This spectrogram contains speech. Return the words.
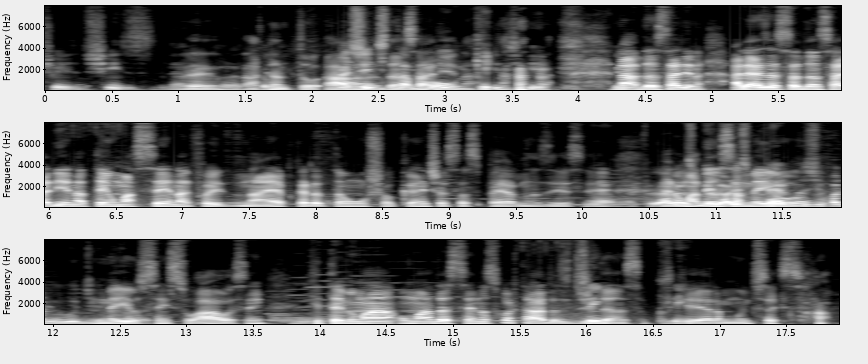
X, X né? É, a, tô- canto, a, a gente dançarina. tá bom Não, dançarina. Aliás, essa dançarina tem uma cena que foi na época era tão chocante essas pernas e esse É, era uma dança meio de Hollywood. meio né? sensual assim, que teve uma, uma das cenas cortadas de Sim, dança, porque sim. era muito sexual.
